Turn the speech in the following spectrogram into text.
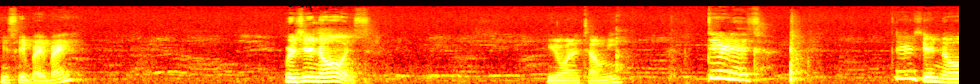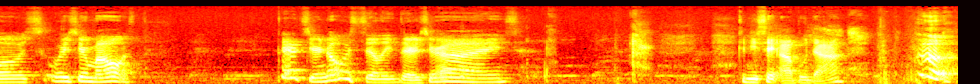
You say bye bye? Where's your nose? You don't want to tell me? There it is. There's your nose. Where's your mouth? That's your nose, silly. There's your eyes. Can you say Abu? Ugh.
